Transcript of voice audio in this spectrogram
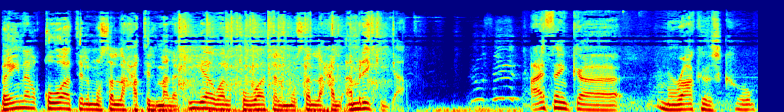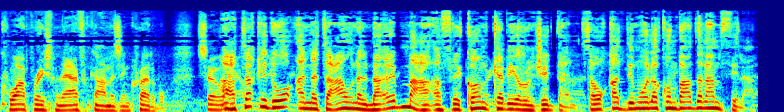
بين القوات المسلحة الملكية والقوات المسلحة الأمريكية. I think, uh... أعتقد أن تعاون المغرب مع أفريكوم كبير جدا. سأقدم لكم بعض الأمثلة.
